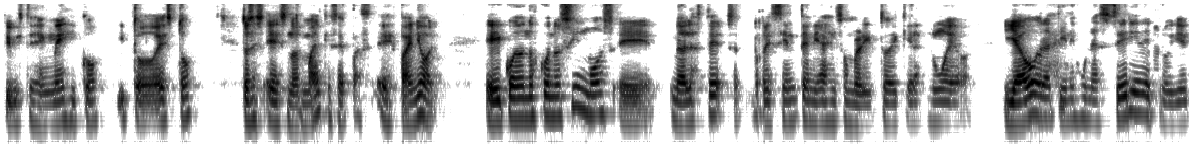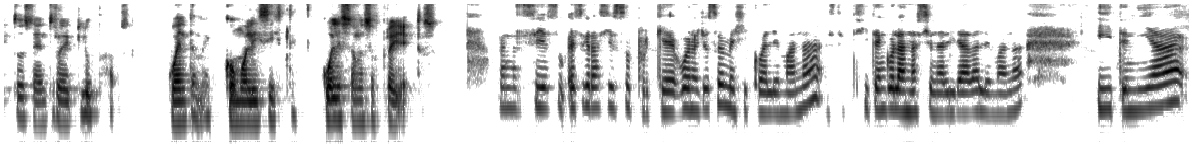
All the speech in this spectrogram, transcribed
viviste en México y todo esto. Entonces es normal que sepas español. Eh, cuando nos conocimos, eh, me hablaste, recién tenías el sombrerito de que eras nueva y ahora tienes una serie de proyectos dentro de Clubhouse. Cuéntame, ¿cómo lo hiciste? ¿Cuáles son esos proyectos? Bueno, sí, es, es gracioso porque, bueno, yo soy mexico-alemana, este, sí tengo la nacionalidad alemana y tenía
